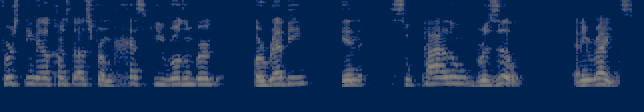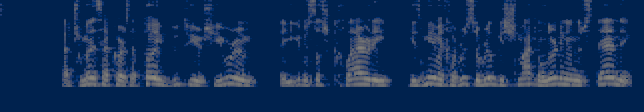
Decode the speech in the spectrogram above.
First email comes to us from Cheski Rosenberg, a Rebbe in Sao Paulo, Brazil. And he writes, I have tremendous hakaras hatoiv due to your shiurim that you give us such clarity. Gives me a chavrusa real gishmak and learning understanding.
